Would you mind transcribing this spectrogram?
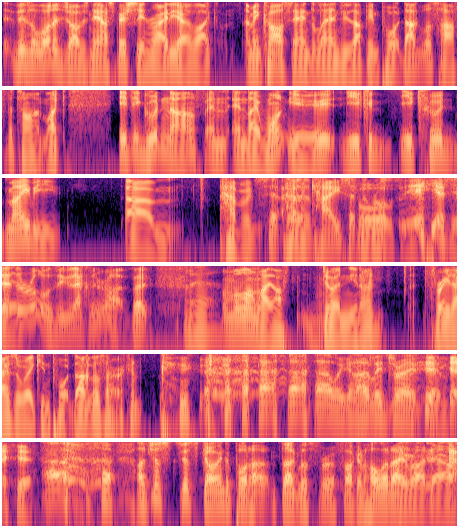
there's a lot of jobs now, especially in radio. Like, I mean, Kyle Sandilands is up in Port Douglas half the time. Like, if you're good enough and, and they want you, you could you could maybe um, have a Set have the- a case set the for rules. yeah, yeah, set Yeah. the rules exactly right. But Yeah. I'm a long way off doing you know three days a week in Port Douglas. I reckon. we can only dream, Tim. yeah, yeah. I'm just just going to Port Douglas for a fucking holiday right now.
